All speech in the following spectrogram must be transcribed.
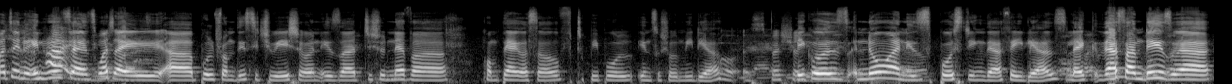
but anyway, in real Hi. sense what i uh, pulled from this situation is that you should never compare yourself to people in social media Oh, especially because on no one internet, is posting their failures. Oh, like there are some days where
